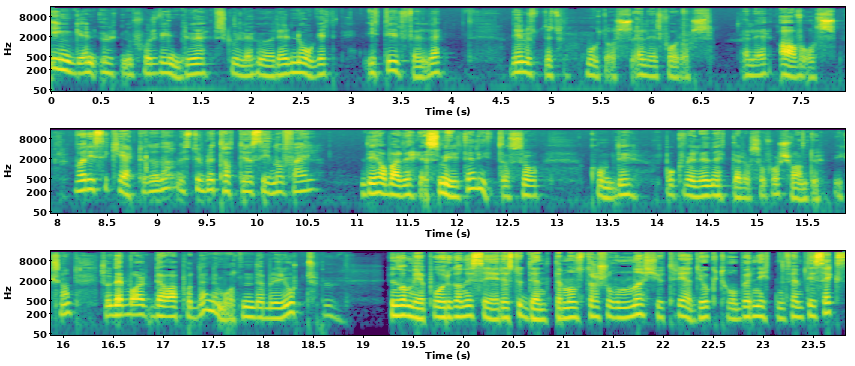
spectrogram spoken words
ingen utenfor vinduet skulle høre noe, i tilfelle de lyttet mot oss eller for oss eller av oss. Hva risikerte du da, hvis du ble tatt i å si noe feil? De har bare smilte litt, og så kom de på kvelden etter, og så forsvant du. ikke sant? Så det var, det var på denne måten det ble gjort. Hun var med på å organisere studentdemonstrasjonene 23.10.1956,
